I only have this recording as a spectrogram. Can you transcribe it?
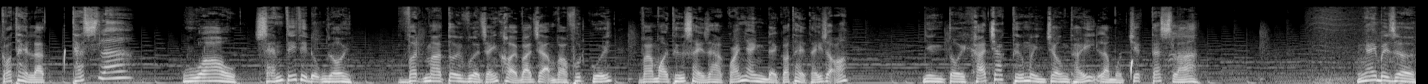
Có thể là Tesla? Wow, xém tí thì đụng rồi. Vật mà tôi vừa tránh khỏi va chạm vào phút cuối và mọi thứ xảy ra quá nhanh để có thể thấy rõ. Nhưng tôi khá chắc thứ mình trông thấy là một chiếc Tesla. Ngay bây giờ,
